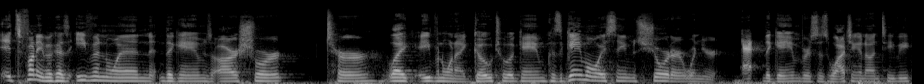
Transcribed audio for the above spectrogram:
it's funny because even when the games are shorter, like even when I go to a game, because the game always seems shorter when you're at the game versus watching it on TV.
